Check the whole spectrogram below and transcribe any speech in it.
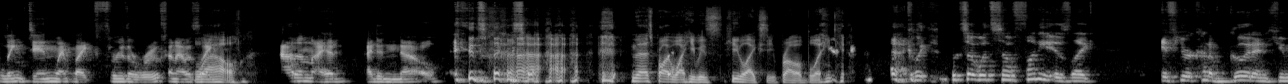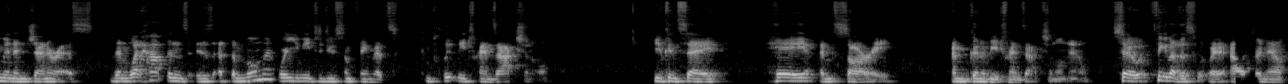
LinkedIn went like through the roof, and I was wow. like, Adam, I had I didn't know. that's probably why he was he likes you probably. exactly. But so what's so funny is like if you're kind of good and human and generous, then what happens is at the moment where you need to do something that's completely transactional, you can say, Hey, I'm sorry. I'm going to be transactional now. So think about this way, Alex, right now.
